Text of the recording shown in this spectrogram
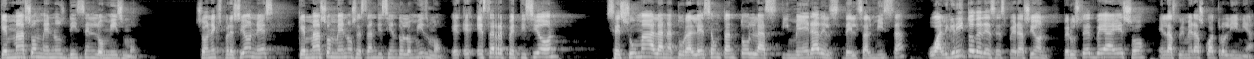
que más o menos dicen lo mismo. Son expresiones que más o menos están diciendo lo mismo. E, e, esta repetición se suma a la naturaleza un tanto lastimera del, del salmista o al grito de desesperación. Pero usted vea eso en las primeras cuatro líneas.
